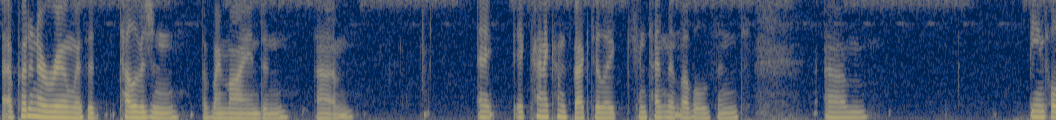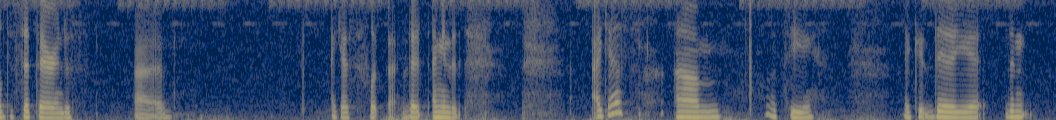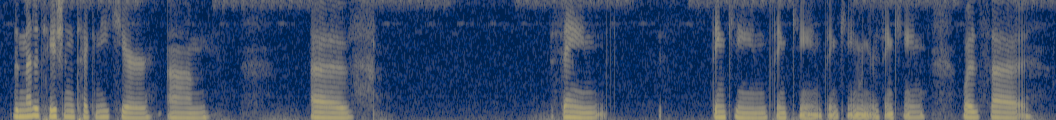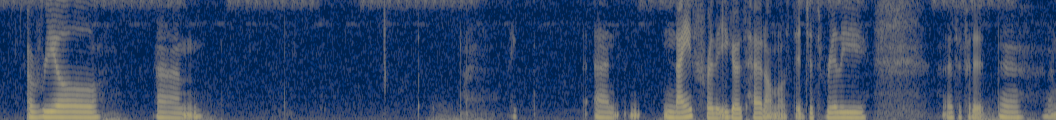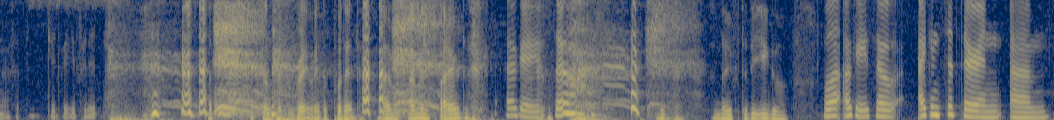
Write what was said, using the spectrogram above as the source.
I put in a room with a television of my mind, and um, and it it kind of comes back to like contentment levels and um, being told to sit there and just uh, I guess flip back that I mean I guess um, let's see. Like the the the meditation technique here um, of saying thinking thinking thinking when you're thinking was uh, a real um, like a knife for the ego's head almost. It just really as to put it? Uh, i don't know if that's a good way to put it That, that sounds like a great way to put it. I'm I'm inspired. okay so a knife to the ego. Well, okay, so I can sit there and um,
